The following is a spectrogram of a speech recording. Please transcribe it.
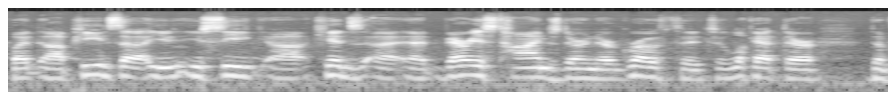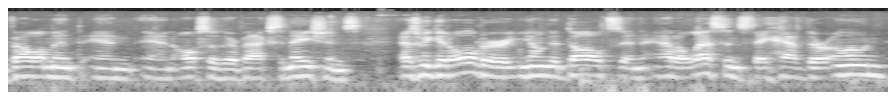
but uh, PEDS, uh, you, you see uh, kids uh, at various times during their growth to, to look at their development and, and also their vaccinations. As we get older, young adults and adolescents, they have their own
